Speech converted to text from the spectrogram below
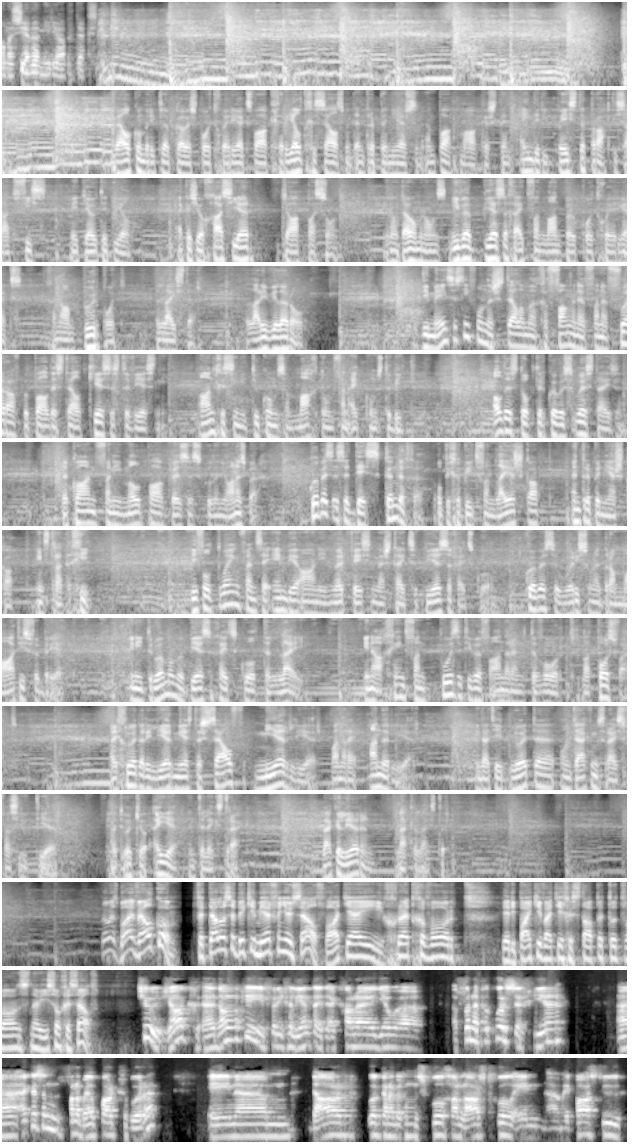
Nommer 7 Media Produksie. Welkom by die Klipkouer Spotgooi reeks waar ek gereeld gesels met entrepreneurs en impakmakers ten einde die beste praktiese advies met jou te deel. Ek is jou gasheer, Jacques Passon. En onthou om ons nuwe besigheid van landbou potgooi reeks genaamd Boerpot te luister. Laat die wiele rol. Die mens is nie veronderstel om 'n gevangene van 'n vooraf bepaalde stel keuses te wees nie, aangesien die toekoms 'n magdom van uitkomste bied. Aldus Dr Kobus Oosthuizen, dekaan van die Millpark Business School in Johannesburg. Kobus is 'n deskundige op die gebied van leierskap, entrepreneurskap en strategie. Die voltooiing van sy MBA aan die Noordwes Universiteit se besigheidskool, Kobus se horisonne dramaties verbreek en die droom om 'n besigheidskool te lei en 'n agent van positiewe verandering te word, laat posvat. Hy glo dat die leermeester self meer leer wanneer hy ander leer en dat jy blote ontdekkingsreis fasiliteer wat ook jou eie intellek strek. Lekker leer en lekker luister. Eens baie welkom. Vertel ons 'n bietjie meer van jouself. Waar het jy groot geword? Wie die paadjie wat jy gestap het tot waar ons nou hierso gesels? Sjoe, Jacques, uh, dankie vir die geleentheid. Ek gaan uh, jou 'n uh, vinnige oorsig gee Uh ek is in van 'n Bylpark gebore en ehm um, daar ook dan begin skool gaan, laerskool en uh, my pa's toe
